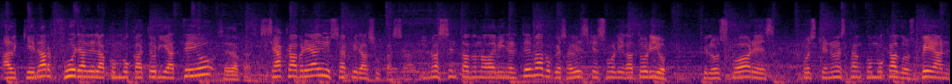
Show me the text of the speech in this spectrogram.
Al quedar fuera de la convocatoria Teo, se, ha cabreado y se ha pirado a su casa. Y no ha sentado nada bien el tema porque sabéis que es obligatorio que los jugadores pues que no están convocados vean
